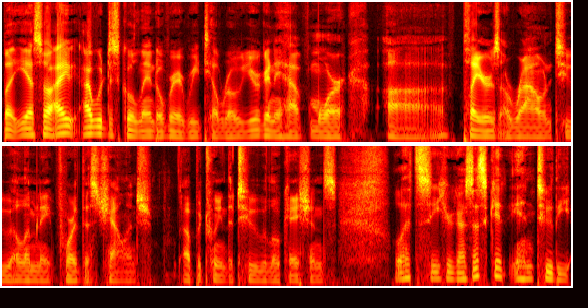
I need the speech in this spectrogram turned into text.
but yeah, so I, I would just go land over at retail row. You're going to have more uh, players around to eliminate for this challenge uh, between the two locations. Let's see here, guys. Let's get into the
